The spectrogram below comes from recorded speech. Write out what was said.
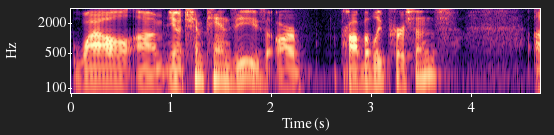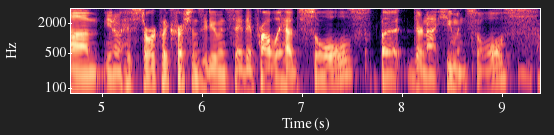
while um, you know chimpanzees are probably persons, um, you know historically Christians would even say they probably had souls, but they're not human souls.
